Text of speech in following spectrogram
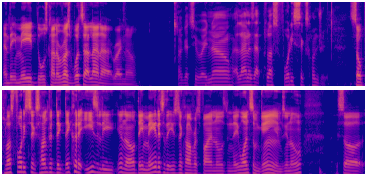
and they made those kind of runs. What's Atlanta at right now? I'll get you right now. Atlanta's at plus 4,600. So plus forty six hundred, they they could have easily, you know, they made it to the Eastern Conference Finals and they won some games, you know. So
